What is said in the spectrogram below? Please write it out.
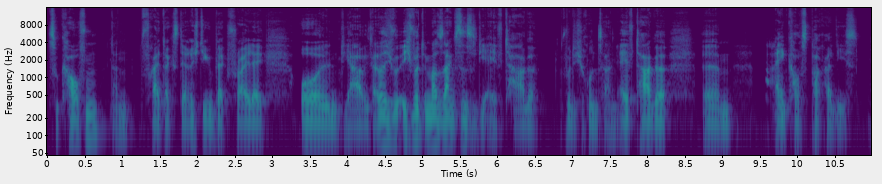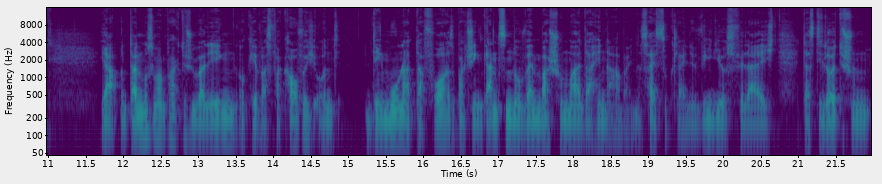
zu kaufen. Dann freitags der richtige Black Friday. Und ja, also ich, ich würde immer sagen, das sind so die elf Tage, würde ich rund sagen. Elf Tage ähm, Einkaufsparadies. Ja, und dann muss man praktisch überlegen, okay, was verkaufe ich und den Monat davor, also praktisch den ganzen November schon mal dahin arbeiten. Das heißt, so kleine Videos vielleicht, dass die Leute schon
